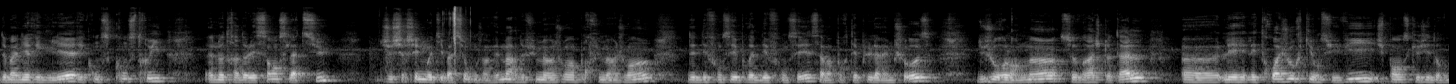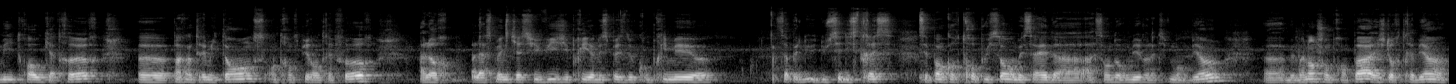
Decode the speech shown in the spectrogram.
de manière régulière et qu'on se construit euh, notre adolescence là-dessus. Je cherchais une motivation, j'en avais marre de fumer un joint pour fumer un joint, d'être défoncé pour être défoncé, ça m'apportait plus la même chose. Du jour au lendemain, sevrage total. Euh, les, trois jours qui ont suivi, je pense que j'ai dormi 3 ou 4 heures par intermittence, en transpirant très fort. Alors, la semaine qui a suivi, j'ai pris une espèce de comprimé, ça s'appelle du, du Célistress. C'est pas encore trop puissant, mais ça aide à, s'endormir relativement bien. Euh, mais maintenant, j'en prends pas et je dors très bien.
